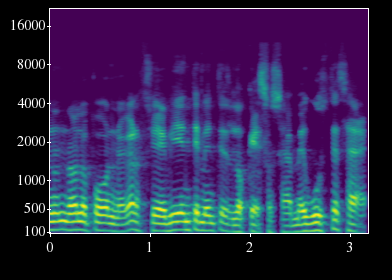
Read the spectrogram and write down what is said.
no, no, lo puedo negar. Sí, evidentemente es lo que es. O sea, me gusta esa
